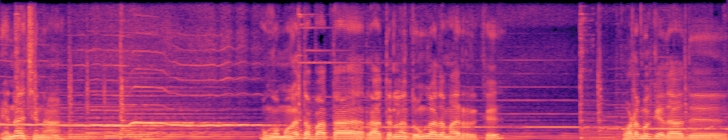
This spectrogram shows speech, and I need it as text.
என்னாச்சுண்ணா? உங்க முகத்தை பார்த்தா ராத்திரிலாம் தூங்காத மாதிரி இருக்கு. உடம்புக்கு ஏதாவது?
